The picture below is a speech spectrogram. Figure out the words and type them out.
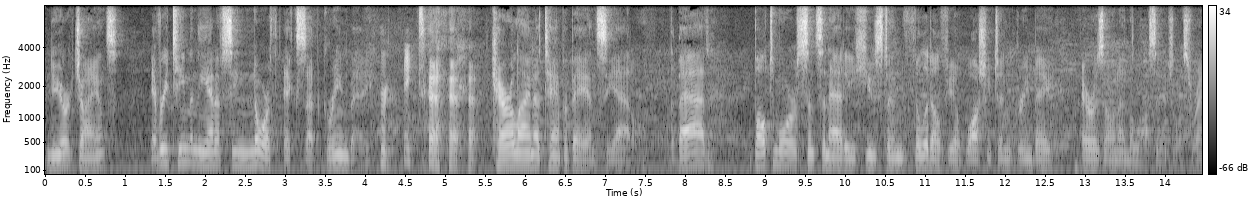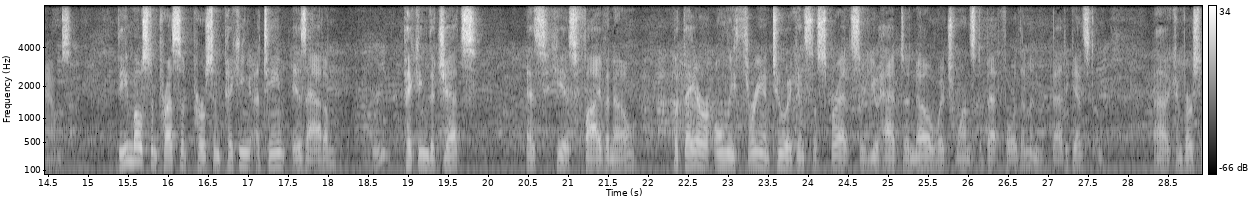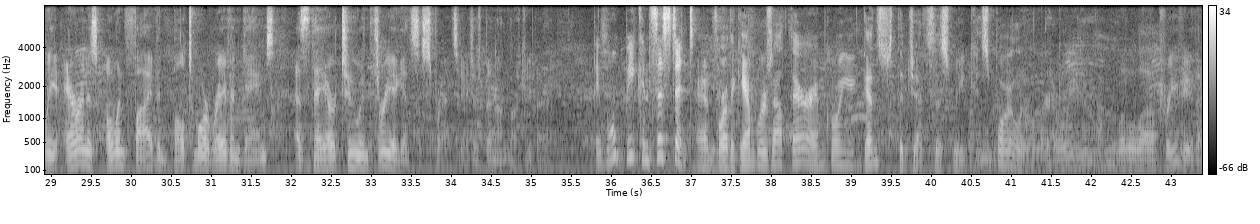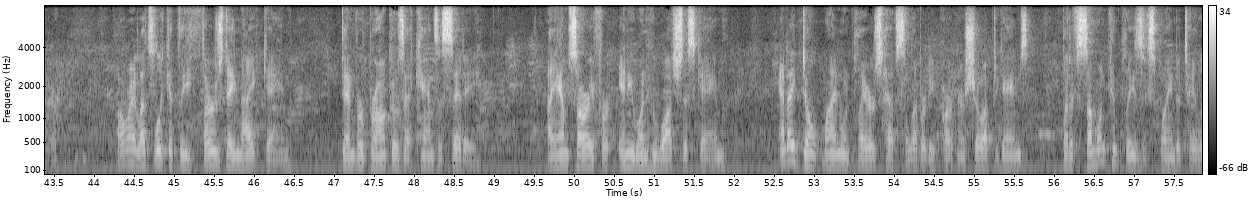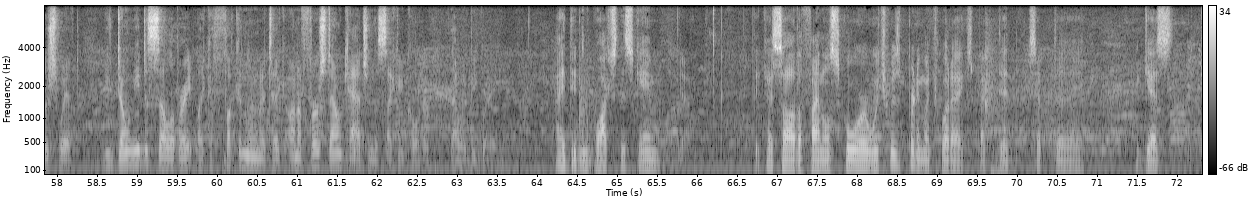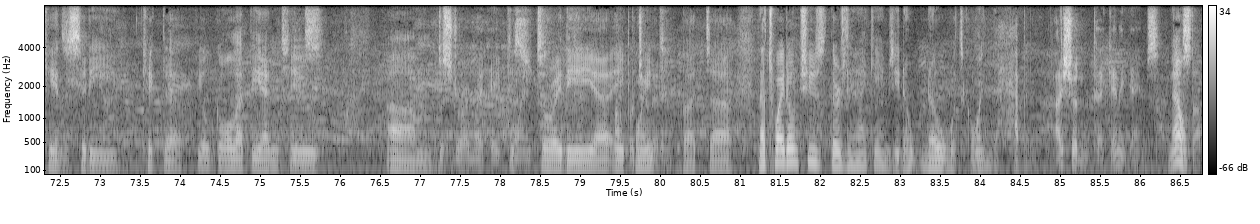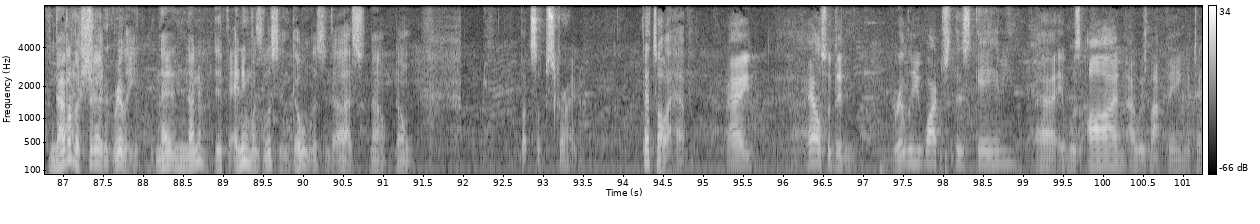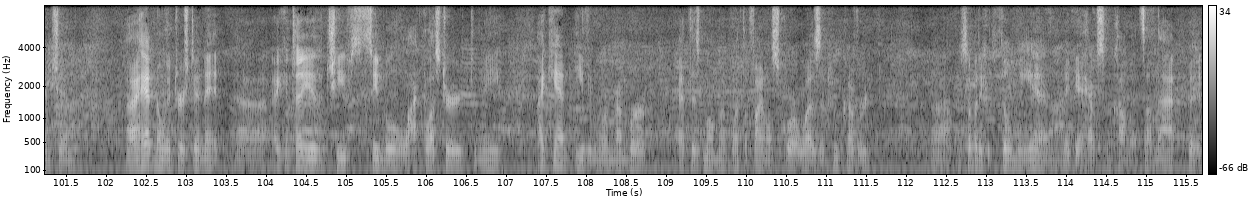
New York Giants, every team in the NFC North except Green Bay. right. Carolina, Tampa Bay, and Seattle. The bad Baltimore, Cincinnati, Houston, Philadelphia, Washington, Green Bay, Arizona, and the Los Angeles Rams. The most impressive person picking a team is Adam, picking the Jets as he is 5 and 0, but they are only 3 and 2 against the spread, so you had to know which ones to bet for them and bet against them. Uh, conversely, Aaron is 0 and 5 in Baltimore Raven games as they are 2 and 3 against the spread, so you've just been unlucky there. They won't be consistent. And for the gamblers out there, I'm going against the Jets this week. Spoiler alert. There we go. A little uh, preview there. All right, let's look at the Thursday night game Denver Broncos at Kansas City. I am sorry for anyone who watched this game, and I don't mind when players have celebrity partners show up to games, but if someone can please explain to Taylor Swift, you don't need to celebrate like a fucking lunatic on a first down catch in the second quarter. That would be great. I didn't watch this game. Yeah. I think I saw the final score, which was pretty much what I expected, except uh, I guess Kansas City kicked a field goal at the end to Yes. Destroy my eight point. destroy the uh, eight point. But uh, that's why I don't choose Thursday night games. You don't know what's going to happen. I shouldn't pick any games. No, Stuff. none of us should really. None none of. If anyone's listening, don't listen to us. No, don't. But subscribe. That's all I have. I I also didn't really watch this game. Uh, it was on. I was not paying attention. I had no interest in it. Uh, I can tell you the Chiefs seemed a little lackluster to me. I can't even remember at this moment what the final score was and who covered. Uh, somebody could fill me in. Maybe I have some comments on that, but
